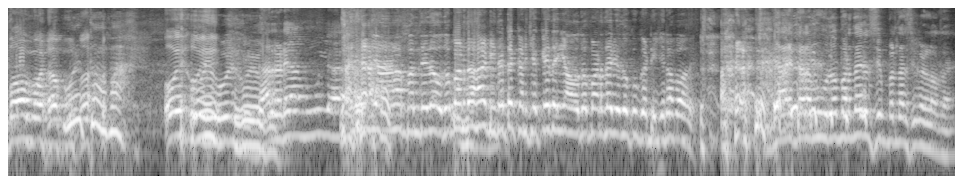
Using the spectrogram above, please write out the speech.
ਬਹੁਤ ਮਾੜਾ ਮੂੰਹ ਤੋਬਾ ਓਏ ਹੋਏ। ਓਏ ਹੋਏ ਯਾਰ ਰੜਿਆ ਮੂੰਹ ਯਾਰ। ਜਾਣਾ ਬੰਦੇ ਦਾ ਉਦੋਂ ਬਣਦਾ ਸਾਡੀ ਤਾਂ ਢੱਕਣ ਚੱਕੇ ਤੇ ਜਾਂ ਉਦੋਂ ਬਣਦਾ ਜਦੋਂ ਕੋਈ ਗੱਡੀ 'ਚ ਨਾ ਪਾਵੇ। ਯਾਰ ਮੂੰਹ ਉਦੋਂ ਬਣਦਾ ਜਦੋਂ ਸਿ ਬੰਦਾ ਸਿਗਲ ਲਾਉਂਦਾ। ਹੈ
